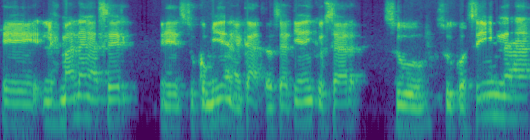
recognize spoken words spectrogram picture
eh, les mandan a hacer eh, su comida en la casa, o sea, tienen que usar su, su, cocina,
